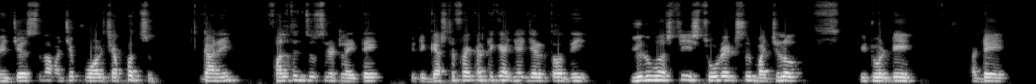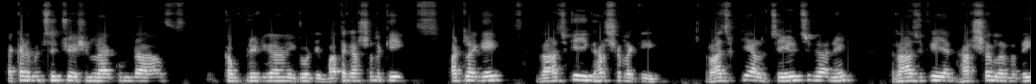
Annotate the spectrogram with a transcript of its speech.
మేము చేస్తున్నామని చెప్పి వాళ్ళు చెప్పచ్చు. కానీ ఫలితం చూసినట్లయితే ఇటు గెస్ట్ ఫ్యాకల్టీకి అన్యాయం జరుగుతోంది. యూనివర్సిటీ స్టూడెంట్స్ మధ్యలో ఇటువంటి అంటే అకాడమిక్ సిచ్యువేషన్ లేకుండా కంప్లీట్గా ఇటువంటి మత ఘర్షణలకి అట్లాగే రాజకీయ ఘర్షణలకి రాజకీయాలు చేయొచ్చు కానీ రాజకీయ ఘర్షణలు అన్నది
